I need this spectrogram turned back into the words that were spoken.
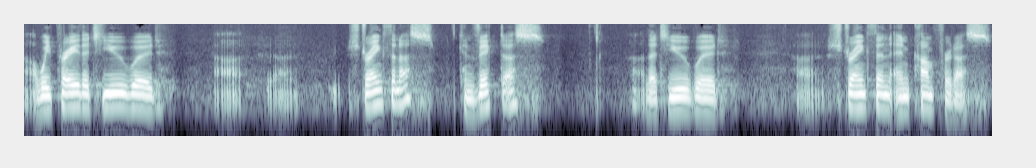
Uh, we pray that you would uh, uh, strengthen us, convict us, uh, that you would uh, strengthen and comfort us.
